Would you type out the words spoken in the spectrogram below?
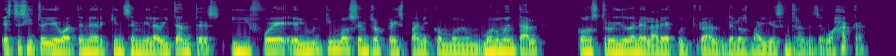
Este sitio llegó a tener 15.000 habitantes y fue el último centro prehispánico monumental construido en el área cultural de los valles centrales de Oaxaca.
